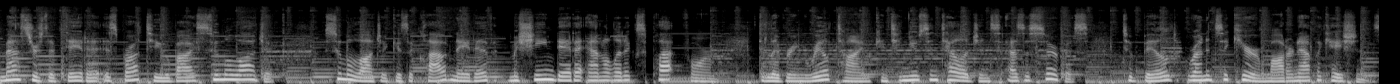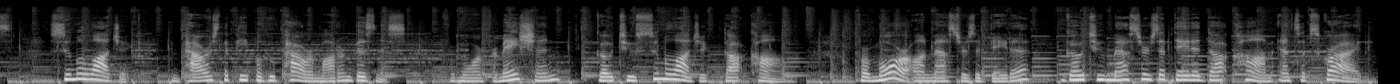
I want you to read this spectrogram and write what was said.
Masters of Data is brought to you by Sumo Logic. Sumo Logic is a cloud native machine data analytics platform delivering real time continuous intelligence as a service to build, run, and secure modern applications. Sumo Logic empowers the people who power modern business. For more information, go to sumologic.com. For more on Masters of Data, go to mastersofdata.com and subscribe.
